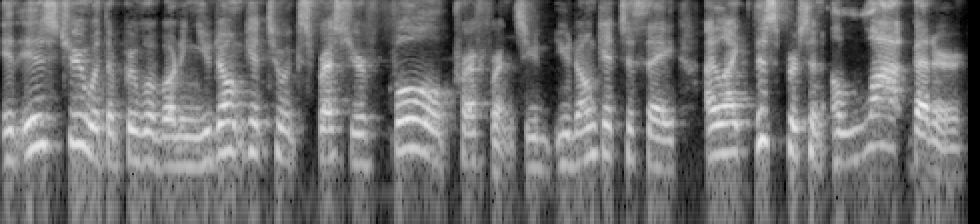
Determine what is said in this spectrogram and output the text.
it is true with approval voting, you don't get to express your full preference. You, you don't get to say, I like this person a lot better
